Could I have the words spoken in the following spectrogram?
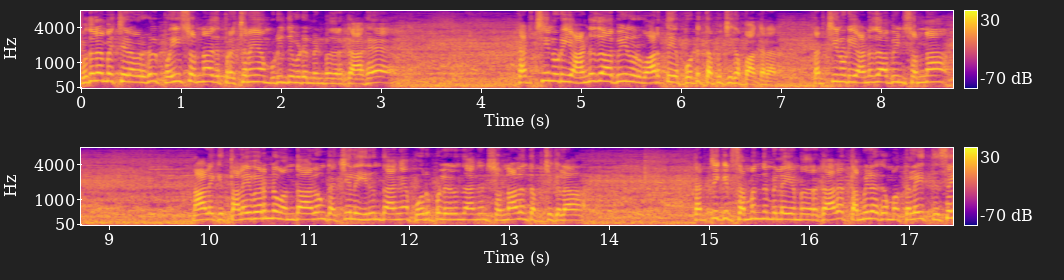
முதலமைச்சர் அவர்கள் பொய் சொன்னால் அது பிரச்சனையாக முடிந்துவிடும் என்பதற்காக கட்சியினுடைய அனுதாபின்னு ஒரு வார்த்தையை போட்டு தப்பிச்சுக்க பார்க்குறார். கட்சியினுடைய அனுதாபின்னு சொன்னால் நாளைக்கு தலைவர்னு வந்தாலும் கட்சியில் இருந்தாங்க பொறுப்பில் இருந்தாங்கன்னு சொன்னாலும் தப்பிச்சுக்கலாம். கட்சிக்கு சம்பந்தம் இல்லை என்பதற்காக தமிழக மக்களை திசை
